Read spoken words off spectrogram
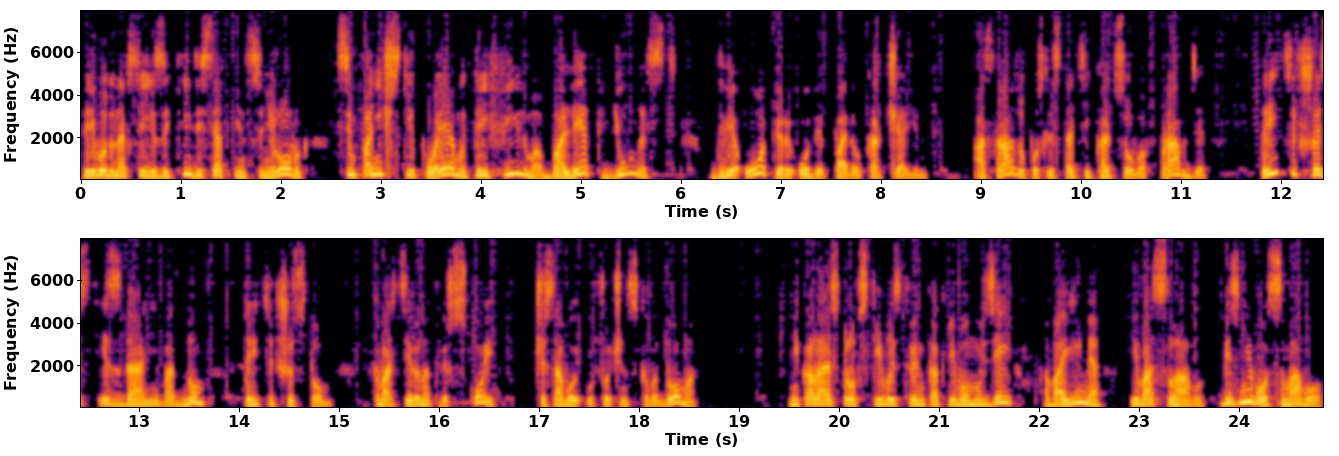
переводы на все языки, десятки инсценировок, симфонические поэмы, три фильма, балет, юность — две оперы, обе Павел Корчагин, а сразу после статьи Кольцова в «Правде» 36 изданий в одном в 36-м, квартира на Тверской, часовой у Сочинского дома. Николай Островский выстроен как его музей во имя и во славу, без него самого,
